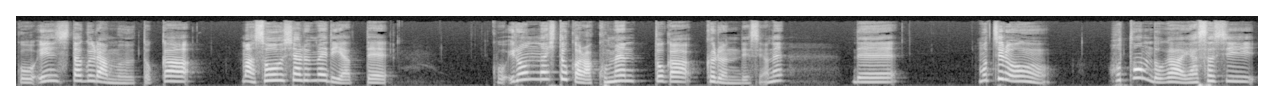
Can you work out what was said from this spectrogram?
こう、インスタグラムとか、まあ、ソーシャルメディアって、こう、いろんな人からコメントが来るんですよね。で、もちろん、ほとんどが優しい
